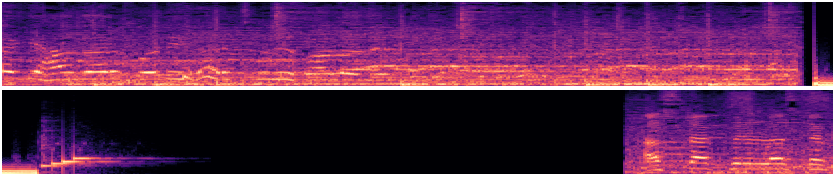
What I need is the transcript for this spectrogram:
নাকি হাজার কোটি বার ভালো আস্তাক আস্তাগফিরুল্লাহ।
